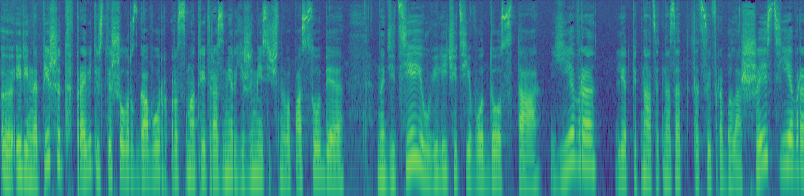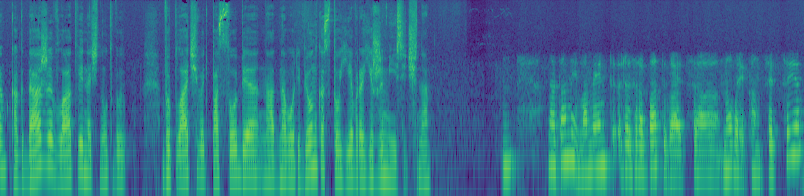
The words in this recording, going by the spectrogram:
Э, Ирина пишет, в правительстве шел разговор рассмотреть размер ежемесячного пособия на детей и увеличить его до 100 евро. Лет 15 назад эта цифра была 6 евро. Когда же в Латвии начнут выплачивать пособие на одного ребенка 100 евро ежемесячно? На данный момент разрабатывается новая концепция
